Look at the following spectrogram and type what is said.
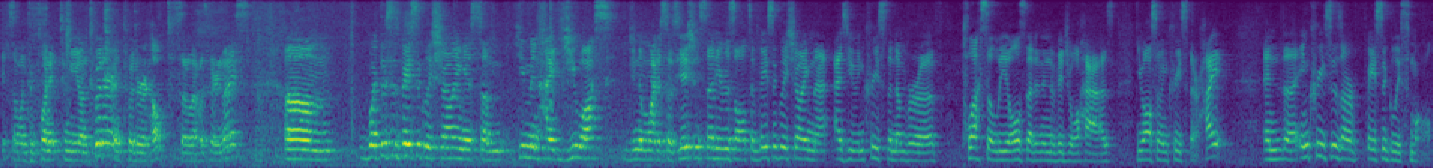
if someone could point it to me on Twitter, and Twitter helped, so that was very nice. Um, what this is basically showing is some human height GWAS, genome-wide association study results, and basically showing that as you increase the number of plus alleles that an individual has, you also increase their height. And the increases are basically small.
